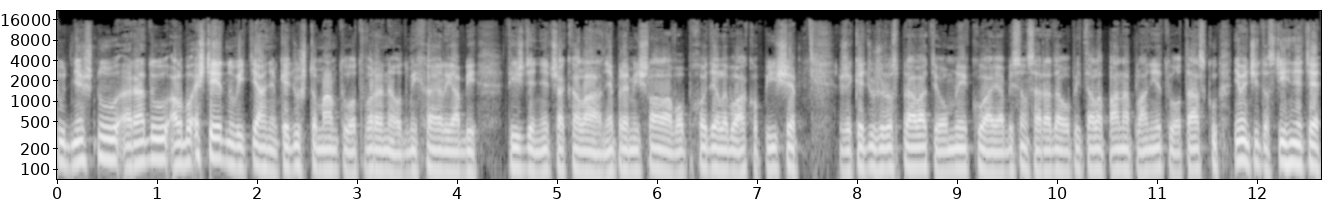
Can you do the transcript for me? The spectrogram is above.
tú dnešnú radu, alebo ešte jednu vyťahnem, keď už to mám tu otvorené od Michaely, aby týždeň nečakala a nepremýšľala v obchode, lebo ako píše, že keď už rozprávate o mlieku a ja by som sa rada opýtala pána Planietu otázku, neviem, či to stihnete,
